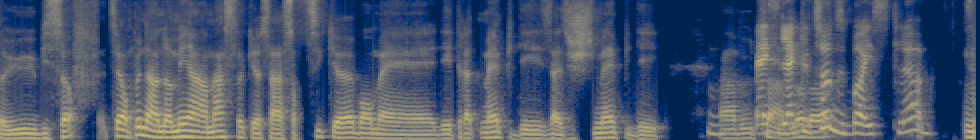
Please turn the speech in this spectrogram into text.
Tu as eu Ubisoft. Tu sais, on peut en nommer en masse là, que ça a sorti que bon, ben, des traitements, puis des agissements, puis des. Mm. Ben, en c'est la là, culture là. du boys club. Ouais,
